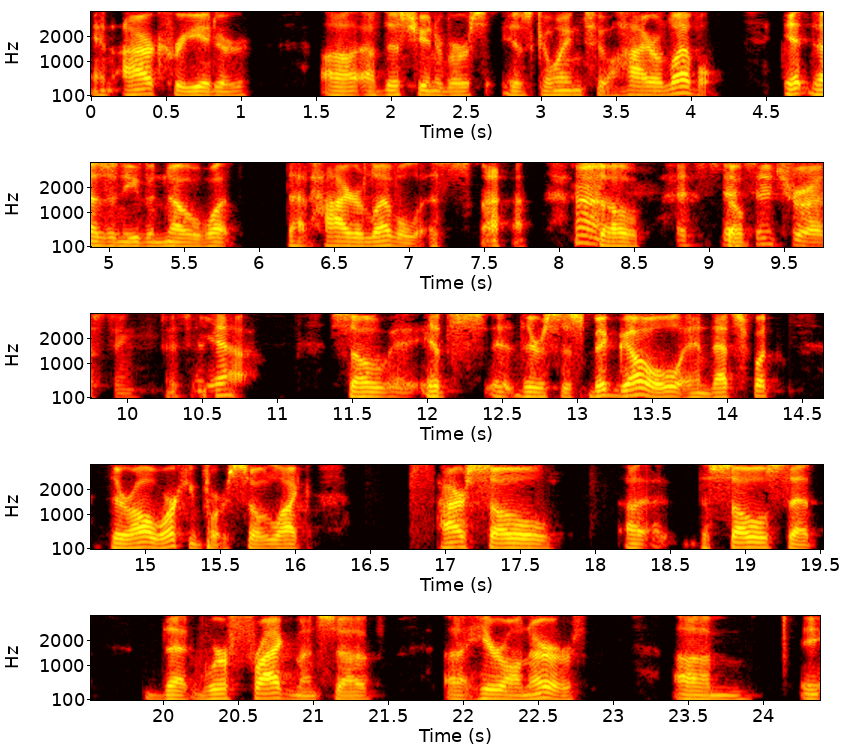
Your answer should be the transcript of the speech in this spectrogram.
and our creator uh, of this universe is going to a higher level. It doesn't even know what that higher level is. So that's so- that's interesting. That's yeah. So it's there's this big goal, and that's what they're all working for. So like our soul, uh, the souls that that we're fragments of uh, here on Earth, um, in,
